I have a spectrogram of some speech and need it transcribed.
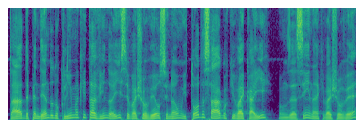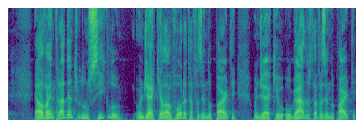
tá dependendo do clima que tá vindo aí se vai chover ou se não e toda essa água que vai cair vamos dizer assim né que vai chover ela vai entrar dentro de um ciclo onde é que a lavoura está fazendo parte, onde é que o gado está fazendo parte,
